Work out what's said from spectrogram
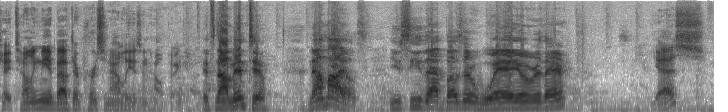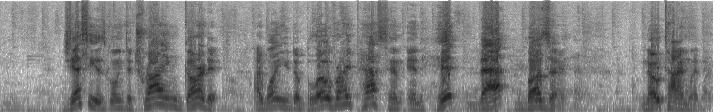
Okay. Telling me about their personality isn't helping. It's not meant to. Now, Miles, you see that buzzer way over there? Yes. Jesse is going to try and guard it. I want you to blow right past him and hit that buzzer. No time limit.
